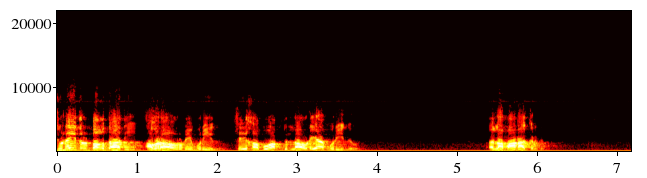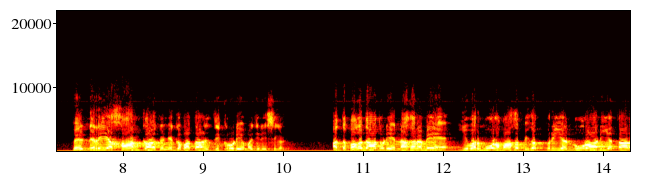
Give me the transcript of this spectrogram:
ஜுனைதுல் பக்தாதி அவர் அவருடைய முறியது ஷேக் அபு அப்துல்லாவுடைய முறியது எல்லாம் மாணாக்கர்கள். நிறைய ஹான்காக்கள் எங்க பார்த்தாலும் ஜிக்ருடைய மஜிலிசுகள். அந்த பகதாதுடைய நகரமே இவர் மூலமாக மிகப்பெரிய நூறானியத்தான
